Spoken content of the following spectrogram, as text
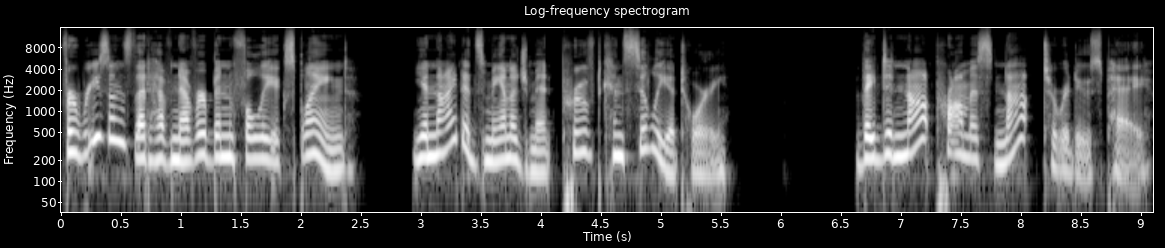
For reasons that have never been fully explained, United's management proved conciliatory. They did not promise not to reduce pay,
